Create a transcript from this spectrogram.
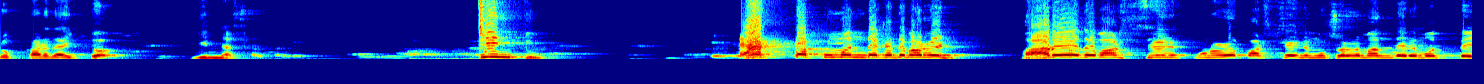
রক্ষার দায়িত্ব জিন্নাস সরকারের। কিন্তু একটা প্রমাণ দেখাতে পারবেন, ভারতবর্ষের পনেরো পার্সেন্ট মুসলমানদের মধ্যে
